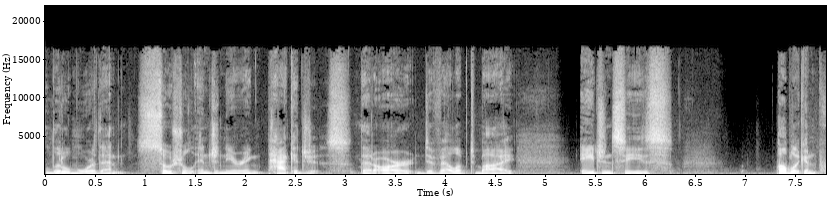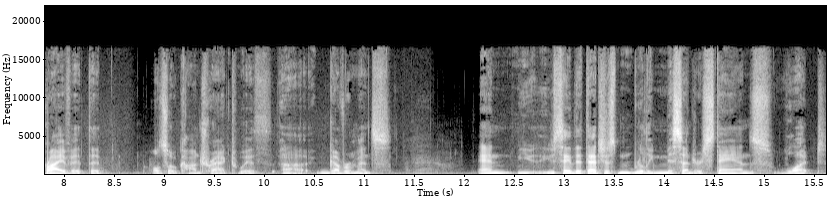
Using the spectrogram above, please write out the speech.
little more than social engineering packages that are developed by agencies, public and private, that also contract with uh, governments. And you, you say that that just really misunderstands what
